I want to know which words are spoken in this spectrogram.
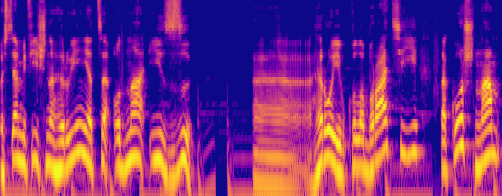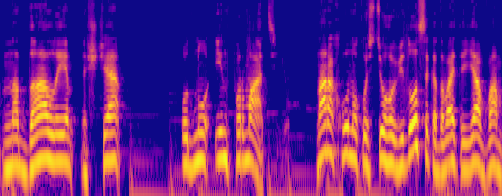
ось ця міфічна героїня це одна із е, героїв колаборації. Також нам надали ще одну інформацію. На рахунок ось цього відосика, давайте я вам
